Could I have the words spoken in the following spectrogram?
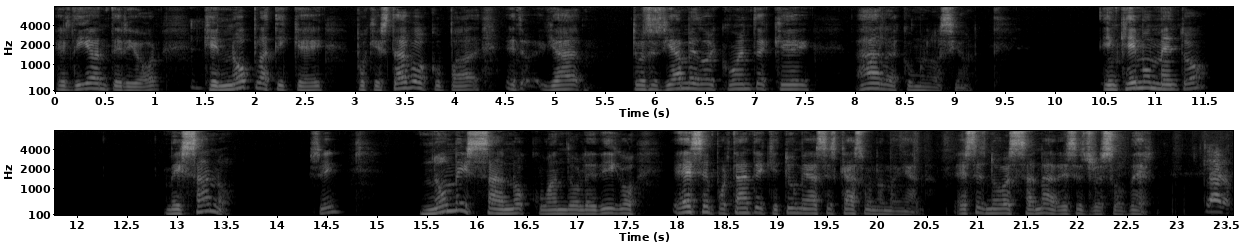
el día anterior que no platiqué porque estaba ocupada. Ya, entonces ya me doy cuenta que, ah, la acumulación. ¿En qué momento me sano? ¿Sí? No me sano cuando le digo, es importante que tú me haces caso en la mañana. Ese no es sanar, ese es resolver. Claro.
